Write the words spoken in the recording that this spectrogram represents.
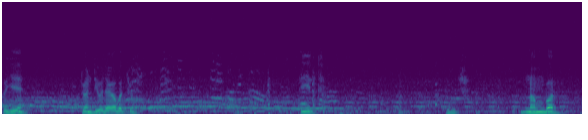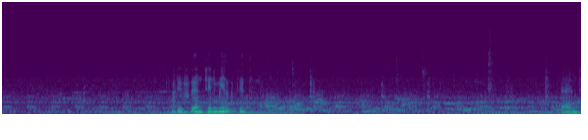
तो ये ट्वेंटी हो जाएगा बच्चों number different in milk teeth. And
